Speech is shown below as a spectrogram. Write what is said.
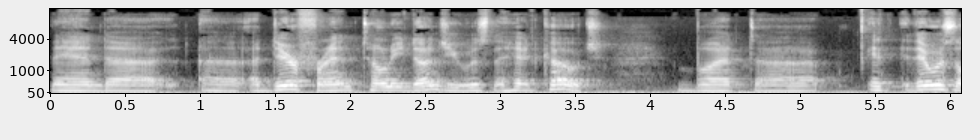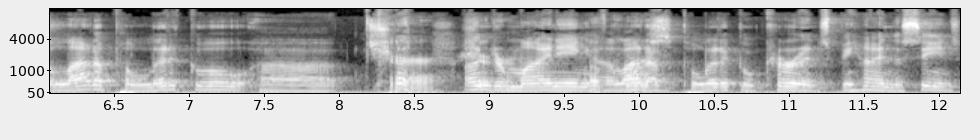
And uh, uh, a dear friend, Tony Dungy, was the head coach, but uh, it, there was a lot of political uh, Sure, undermining, a lot of political currents behind the scenes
